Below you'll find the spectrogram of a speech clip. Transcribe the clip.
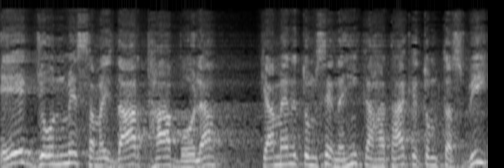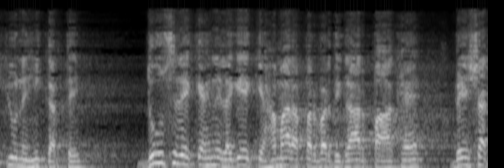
एक जो उनमें समझदार था, बोला, क्या मैंने तुमसे नहीं कहा था कि तुम तस्वीर क्यों नहीं करते? दूसरे कहने लगे कि हमारा परवरदिगार पाक है, बेशक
